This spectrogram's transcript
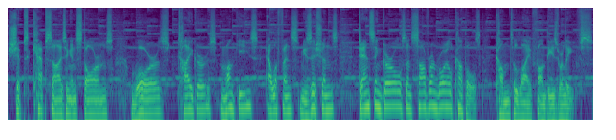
ships capsizing in storms, wars, tigers, monkeys, elephants, musicians, dancing girls, and sovereign royal couples come to life on these reliefs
